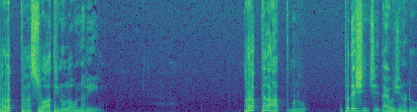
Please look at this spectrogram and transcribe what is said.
ప్రవక్తల స్వాధీనంలో ఉన్నవి. ప్రవక్తల ఆత్మలు ఉపదేశించి దైవజనుడు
